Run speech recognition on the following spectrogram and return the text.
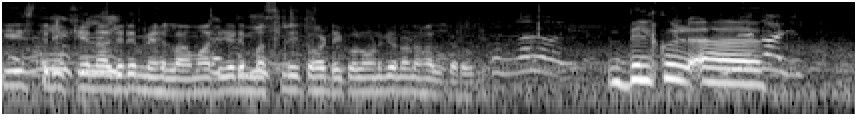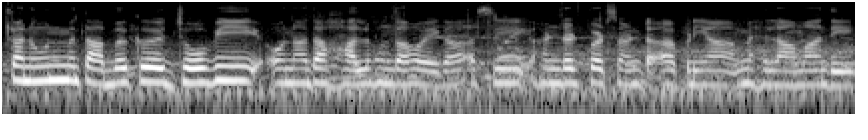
ਕਿਸ ਤਰੀਕੇ ਨਾਲ ਜਿਹੜੇ ਮਹਿਲਾਵਾਂ ਦੇ ਜਿਹੜੇ ਮਸਲੇ ਤੁਹਾਡੇ ਕੋਲ ਆਉਣਗੇ ਉਹਨਾਂ ਨੂੰ ਹੱਲ ਕਰੋਗੇ? ਬਿਲਕੁਲ ਕਾਨੂੰਨ ਮੁਤਾਬਕ ਜੋ ਵੀ ਉਹਨਾਂ ਦਾ ਹੱਲ ਹੁੰਦਾ ਹੋਏਗਾ ਅਸੀਂ 100% ਆਪਣੀਆਂ ਮਹਿਲਾਵਾਂ ਦੇ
